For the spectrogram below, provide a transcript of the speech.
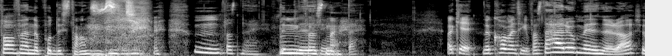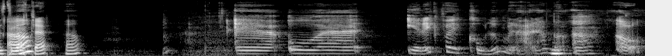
var vänner på distans. Mm, fast nej, det Mm, blir fast det nej. inte. Okej, nu kommer jag till. Fast det här är om mig nu då. Känns det Ja. bättre? Ja. Eh, och eh, Erik var ju cool med det här. Han bara, ja. ja.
